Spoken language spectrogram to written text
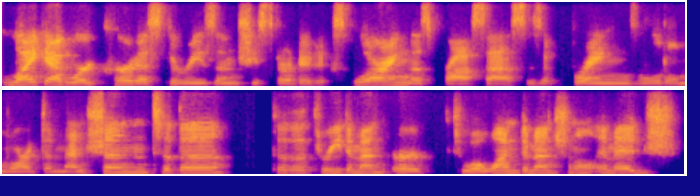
like Edward Curtis, the reason she started exploring this process is it brings a little more dimension to the to the three dimension or to a one dimensional image.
